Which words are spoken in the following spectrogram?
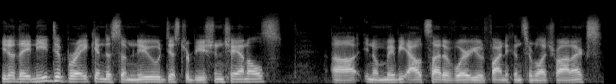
you know, they need to break into some new distribution channels. Uh, you know, maybe outside of where you would find a consumer electronics.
